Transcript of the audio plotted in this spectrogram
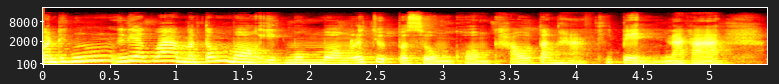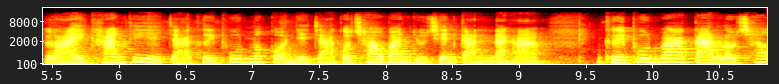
มันถึงเรียกว่ามันต้องมองอีกมุมมองและจุดประสงค์ของเขาต่างหากที่เป็นนะคะ หลายครั้งที่ยายจ๋าเคยพูดเมื่อก่อนยายจ๋าก็เช่าบ้านอยู่เช่นกันนะคะ เคยพูดว่าการเราเช่า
